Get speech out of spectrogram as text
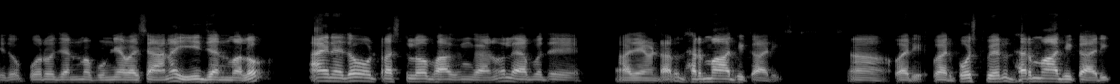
ఏదో పూర్వజన్మ పుణ్యవశాన ఈ జన్మలో ఆయన ఏదో ట్రస్ట్లో భాగంగానో లేకపోతే అదేమంటారు ధర్మాధికారి. ఆ, వారి వారి పోస్ట్ పేరు ధర్మాధికారి.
